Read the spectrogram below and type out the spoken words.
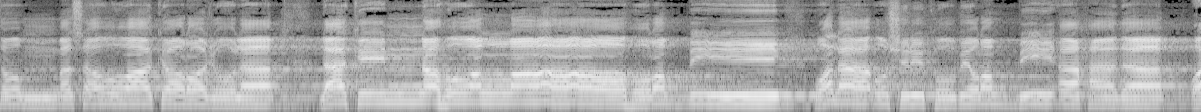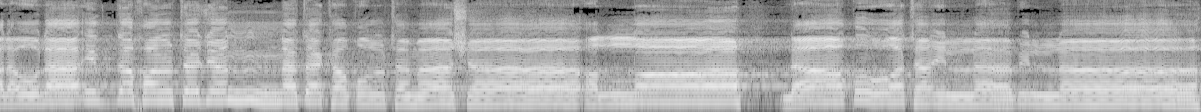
ثم سواك رجلا لكن هو الله ربي ولا أشرك بربي أحدا ولولا إذ دخلت جنتك قلت ما شاء الله لا قوة إلا بالله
